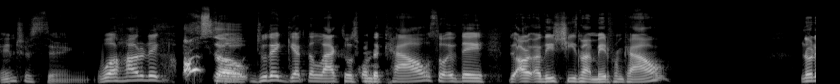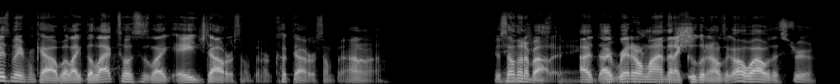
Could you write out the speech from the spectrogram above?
Interesting. Well, how do they? Also, So, do they get the lactose from the cow? So, if they are, are these cheese not made from cow? No, it is made from cow, but like the lactose is like aged out or something or cooked out or something. I don't know. There's something about it. I, I read it online, then I googled it, and I was like, oh wow, that's true.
